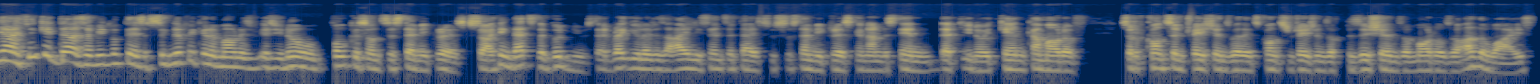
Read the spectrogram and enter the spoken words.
Yeah, I think it does. I mean, look, there's a significant amount, as, as you know, focus on systemic risk. So I think that's the good news that regulators are highly sensitized to systemic risk and understand that, you know, it can come out of sort of concentrations, whether it's concentrations of positions or models or otherwise.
